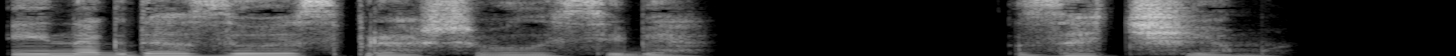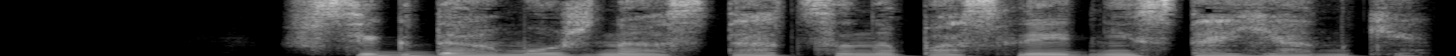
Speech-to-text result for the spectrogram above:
иногда Зоя спрашивала себя, Зачем? Всегда можно остаться на последней стоянке.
